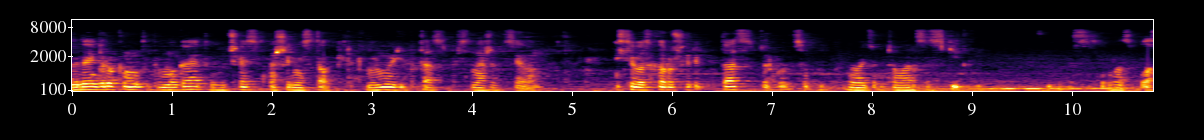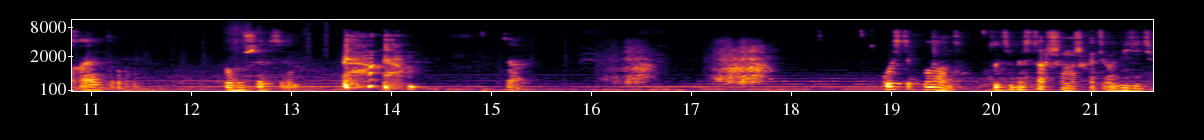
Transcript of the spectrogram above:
Когда игрок кому-то помогает, улучшается отношение сталкера к нему и репутация персонажа в целом. Если у вас хорошая репутация, торговцы вам товар со скидкой. Если у вас плохая, то повышает цену. так. Костик Валант, кто тебя старше наш хотел видеть,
